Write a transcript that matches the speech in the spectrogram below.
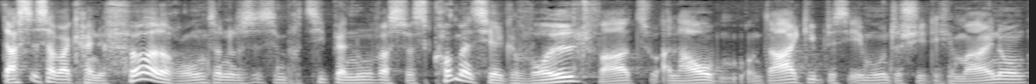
Das ist aber keine Förderung, sondern das ist im Prinzip ja nur was, was kommerziell gewollt war, zu erlauben. Und da gibt es eben unterschiedliche Meinungen.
